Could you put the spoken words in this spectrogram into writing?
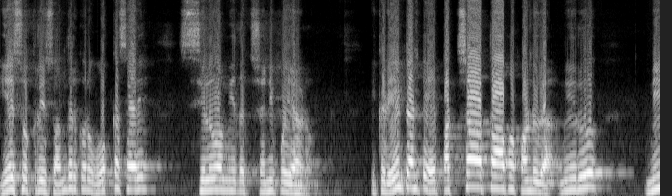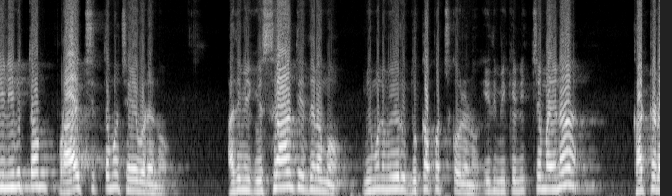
యేసుక్రీస్తు అందరి కొరకు ఒక్కసారి శిలువ మీద చనిపోయాడు. ఇక్కడ ఏంటంటే పశ్చాత్తాప పండుగ. మీరు మీ నిమిత్తం ప్రాయచిత్తము చేయబడను. అది మీకు విశ్రాంతి దినము. మిమ్మల్ని మీరు దుఃఖపరచుకోలేను. ఇది మీకు నిత్యమైన కట్టడ.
